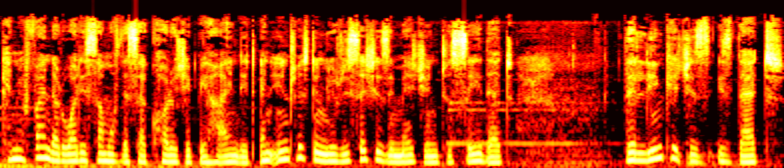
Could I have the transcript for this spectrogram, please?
can we find out what is some of the psychology behind it? And interestingly research is to say that the linkage is, is that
